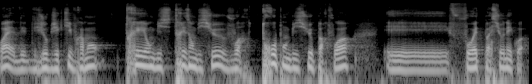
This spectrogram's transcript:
ouais, des, objectifs vraiment très, très ambitieux, voire trop ambitieux parfois. Et faut être passionné, quoi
